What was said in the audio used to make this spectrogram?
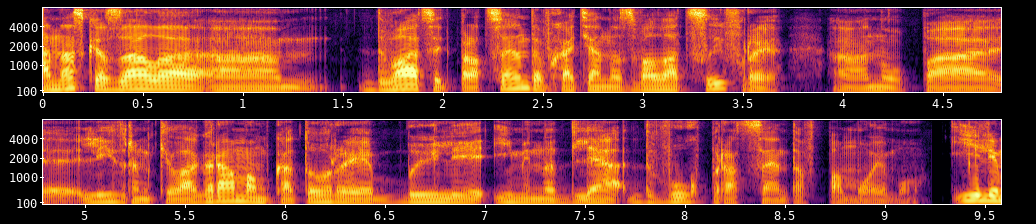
она сказала 20%, хотя назвала цифры, а, ну, по литрам, килограммам, которые были именно для 2%, по-моему. Или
